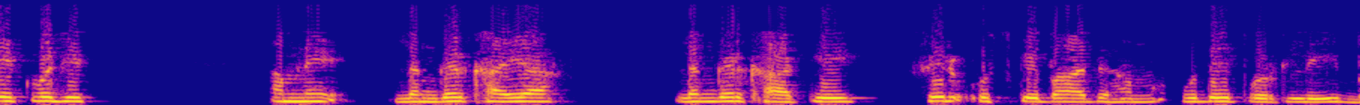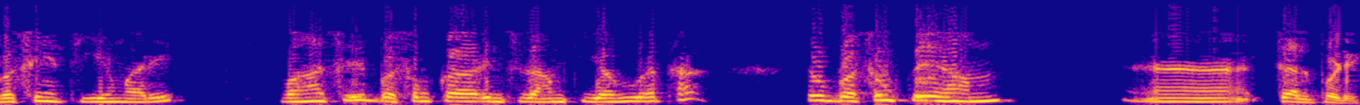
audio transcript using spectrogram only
एक बजे। हमने लंगर खाया, लंगर खा के फिर उसके बाद हम उदयपुर ली बसें थी हमारी। वहाँ से बसों का इंतज़ाम किया हुआ था तो बसों पे हम चल पड़े।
